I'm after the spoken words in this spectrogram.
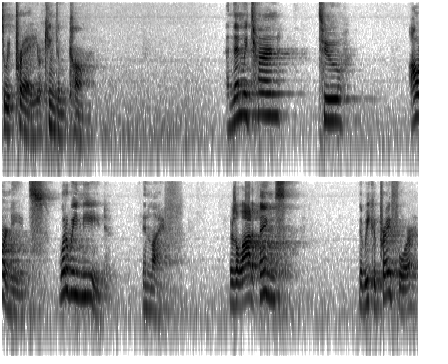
So we pray, Your kingdom come. And then we turn to our needs. What do we need in life? There's a lot of things that we could pray for.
